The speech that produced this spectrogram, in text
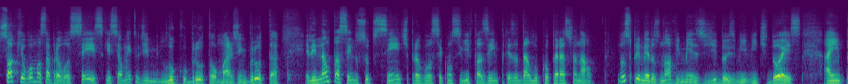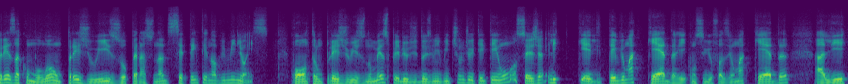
Só que eu vou mostrar para vocês que esse aumento de lucro bruto ou margem bruta, ele não está sendo suficiente para você conseguir fazer a empresa dar lucro operacional. Nos primeiros nove meses de 2022, a empresa acumulou um prejuízo operacional de 79 milhões, contra um prejuízo no mesmo período de 2021 de 81, ou seja, ele, ele teve uma queda e conseguiu fazer uma queda ali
